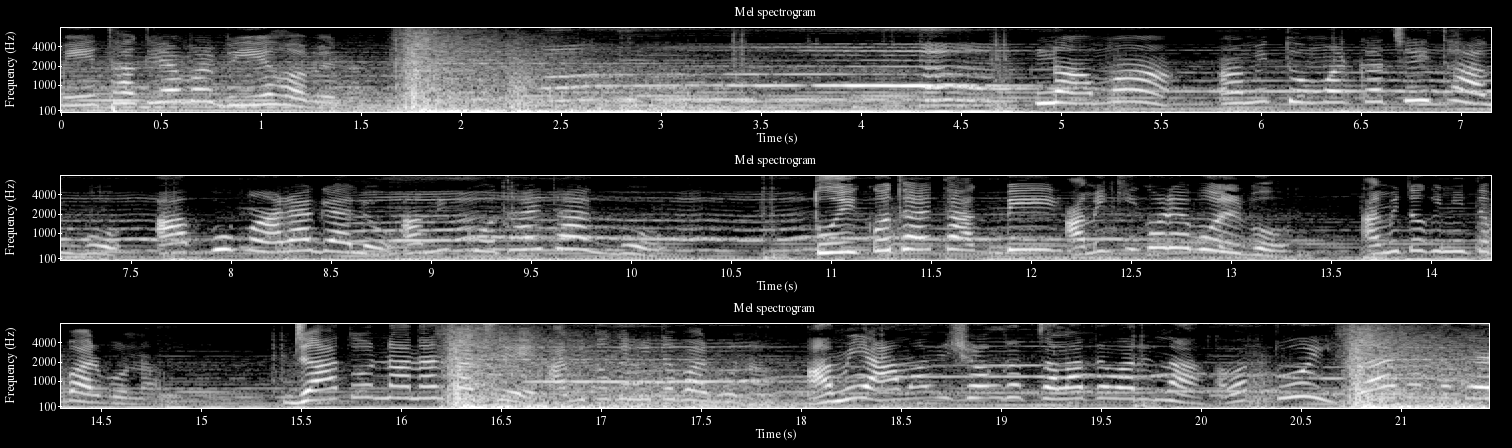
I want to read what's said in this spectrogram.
মেয়ে থাকলে আমার বিয়ে হবে না। না মা আমি তোমার কাছেই থাকব। আব্বু মারা গেল আমি কোথায় থাকব? তুই কোথায় থাকবি? আমি কি করে বলব? আমি তোকে নিতে পারব না। যা তোর নানার কাছে আমি তোকে নিতে পারব না। আমি আমারই সংসার চালাতে পারি না আবার তুই? যা এখান থেকে।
